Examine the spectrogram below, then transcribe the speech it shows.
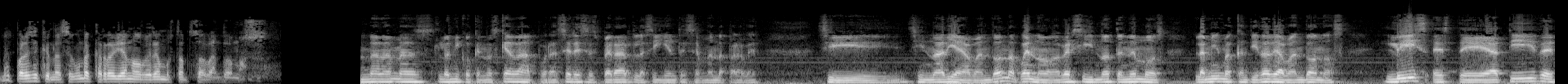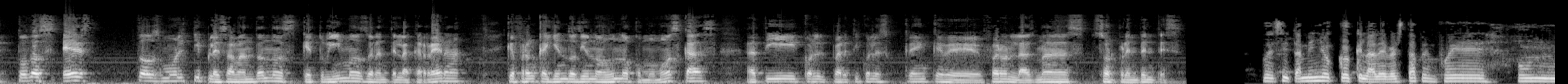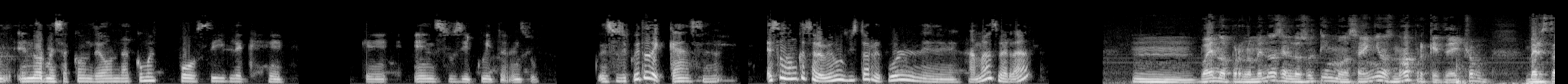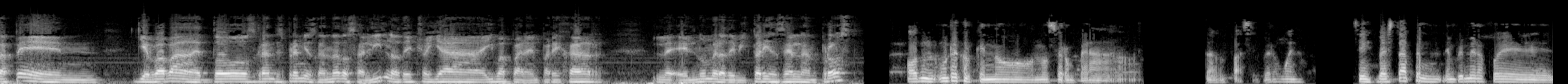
Me parece que en la segunda carrera ya no veremos tantos abandonos. Nada más, lo único que nos queda por hacer es esperar la siguiente semana para ver si, si nadie abandona. Bueno, a ver si no tenemos la misma cantidad de abandonos. Luis, este, a ti de todos estos múltiples abandonos que tuvimos durante la carrera, que fueron cayendo de uno a uno como moscas, a ti, ¿cuál, para ti, ¿cuáles creen que fueron las más sorprendentes? Pues sí, también yo creo que la de Verstappen fue un enorme sacón de onda. ¿Cómo es posible que, que en su circuito, en su, en su circuito de casa, eso nunca se lo habíamos visto a Red Bull eh, jamás, ¿verdad? Mm, bueno, por lo menos en los últimos años, no, porque de hecho Verstappen llevaba dos grandes premios ganados al hilo, de hecho ya iba para emparejar el número de victorias de Alan Prost. Un, récord que no, no se romperá tan fácil, pero bueno. Sí, Verstappen en primera fue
